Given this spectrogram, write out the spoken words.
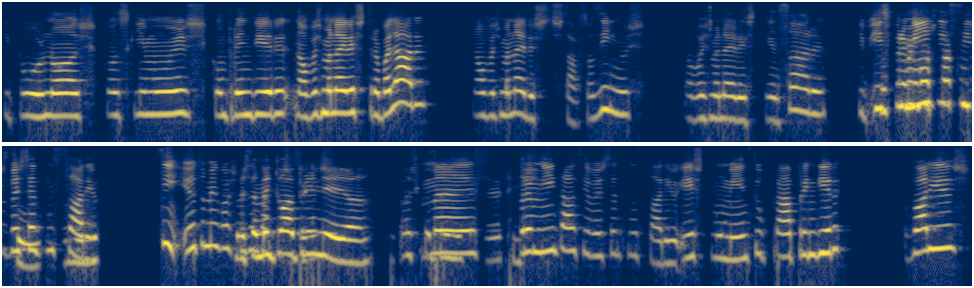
Tipo, nós conseguimos compreender novas maneiras de trabalhar, novas maneiras de estar sozinhos, novas maneiras de pensar. Tipo, isso para mim tem sido bastante pessoas, necessário. Sim, eu também gosto Mas também estou a aprender. que Mas, é. Para mim está a ser bastante necessário este momento para aprender várias,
